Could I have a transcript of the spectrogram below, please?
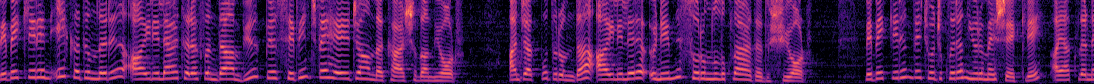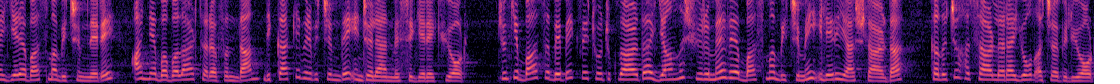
Bebeklerin ilk adımları aileler tarafından büyük bir sevinç ve heyecanla karşılanıyor. Ancak bu durumda ailelere önemli sorumluluklar da düşüyor. Bebeklerin ve çocukların yürüme şekli, ayaklarına yere basma biçimleri anne babalar tarafından dikkatli bir biçimde incelenmesi gerekiyor. Çünkü bazı bebek ve çocuklarda yanlış yürüme ve basma biçimi ileri yaşlarda kalıcı hasarlara yol açabiliyor.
